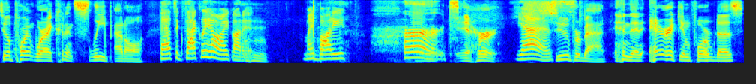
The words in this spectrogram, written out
to a point where I couldn't sleep at all. That's exactly how I got it. Mm-hmm. My body hurt. It hurt Yes. super bad. And then Eric informed us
